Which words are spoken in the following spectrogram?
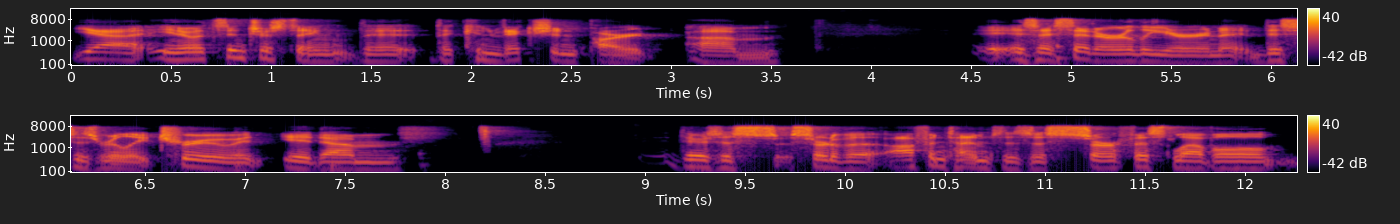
Yeah, you know it's interesting the the conviction part. Um, as I said earlier, and this is really true, it, it um, there's a sort of a oftentimes there's a surface level,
